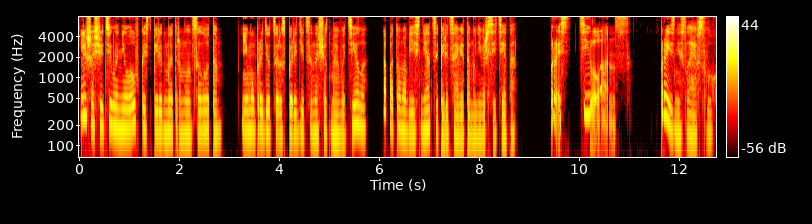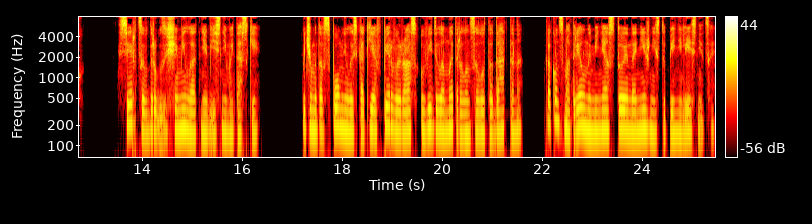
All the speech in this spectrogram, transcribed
Лишь ощутила неловкость перед мэтром Ланселотом. Ему придется распорядиться насчет моего тела, а потом объясняться перед советом университета. «Прости, Ланс», — произнесла я вслух. Сердце вдруг защемило от необъяснимой тоски. Почему-то вспомнилось, как я в первый раз увидела мэтра Ланселота Даттона, как он смотрел на меня, стоя на нижней ступени лестницы,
